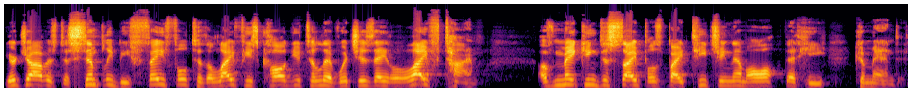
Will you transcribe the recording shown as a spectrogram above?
Your job is to simply be faithful to the life He's called you to live, which is a lifetime of making disciples by teaching them all that He commanded.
